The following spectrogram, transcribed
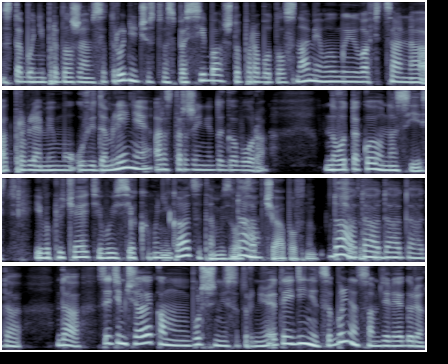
с тобой не продолжаем сотрудничество, спасибо, что поработал с нами, мы, мы официально отправляем ему уведомление о расторжении договора. Но вот такое у нас есть. И выключаете вы из всех коммуникаций, там, из Да. WhatsApp-чапов. Да, чатов. да, да, да, да. Да, с этим человеком больше не сотрудничаю. Это единицы были, на самом деле, я говорю.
